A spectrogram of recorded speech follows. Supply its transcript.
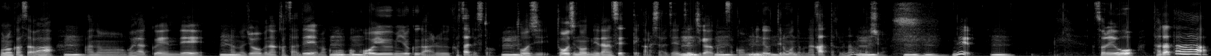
この傘はうん。あの500円で、うん。あの丈夫な傘で、まあ、こうこうこういう魅力がある傘ですと、うん。当時当時の値段設定からしたら全然違うからさ、うんコンビニで売ってるもんでもなかったからな昔は。うんでうん。それをただただ、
